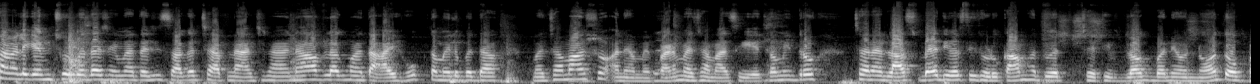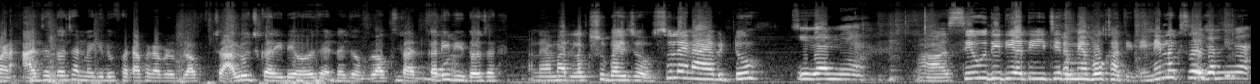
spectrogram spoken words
ફેમિલી કેમ છો? બધા જય માતાજી સ્વાગત છે આપના આજના નવા વ્લોગમાં. તો આઈ હોપ તમે બધા મજામાં હશો અને અમે પણ મજામાં છીએ. તો મિત્રો છે ને લાસ્ટ બે દિવસથી થોડું કામ હતું જેથી વ્લોગ બન્યો નહોતો પણ આજે તો છે ને મેં કીધું ફટાફટ આપણે વ્લોગ ચાલુ જ કરી દેવો છે એટલે જો વ્લોગ સ્ટાર્ટ કરી દીધો છે. અને અમારા લક્ષુભાઈ જો શું લઈને આવ્યા બિટ્ટુ? હા શિવ દીદી હતી ચિરમ્યા બહુ ખાતી હતી ને લક્ષ ચિરમ્યા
